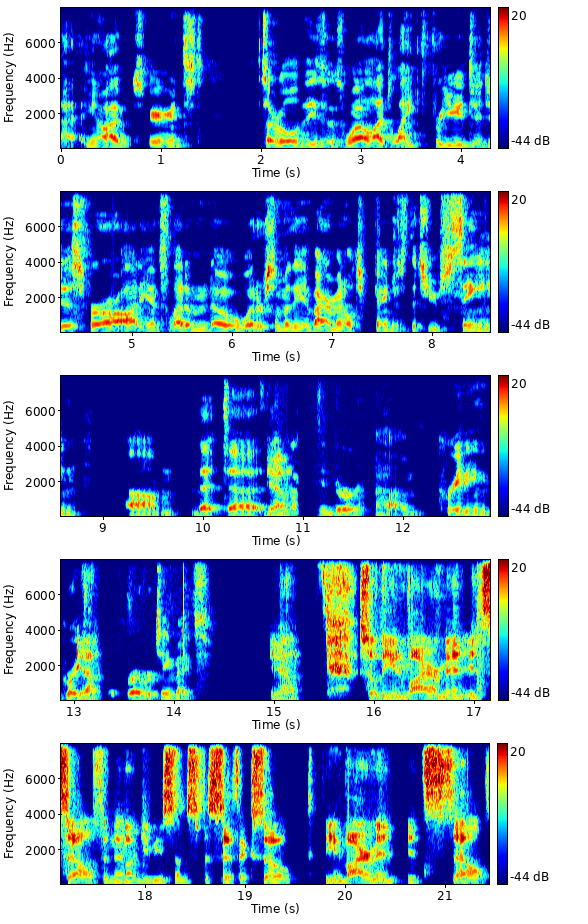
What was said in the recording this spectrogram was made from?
I, you know, I've experienced several of these as well. I'd like for you to just, for our audience, let them know what are some of the environmental changes that you've seen um, that, uh, yeah. that hinder um, creating great yeah. forever teammates. Yeah. So the environment itself, and then I'll give you some specifics. So the environment itself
